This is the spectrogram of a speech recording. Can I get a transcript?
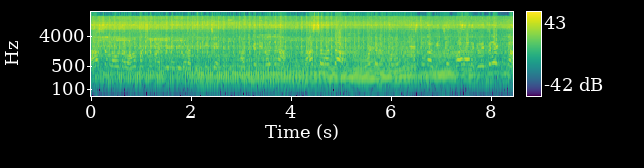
రాష్ట్రంలో ఉన్న వామపక్ష పార్టీలన్నీ కూడా పిలిపించాయి అందుకని ఈ రోజున రాష్ట్రం అంతా కూటమి ప్రభుత్వం చేస్తున్న విద్యుత్ భారాలకు వ్యతిరేకంగా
